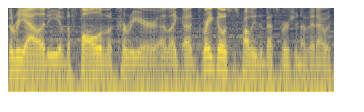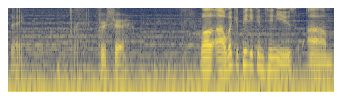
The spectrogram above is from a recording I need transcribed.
the reality of the fall of a career. Uh, like uh, Gray Ghost is probably the best version of it, I would say. for sure Well, uh, Wikipedia continues um,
